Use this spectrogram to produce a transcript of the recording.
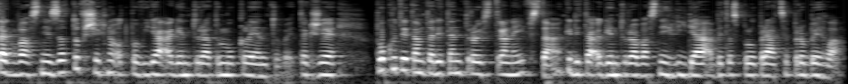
tak vlastně za to všechno odpovídá agentura tomu klientovi. Takže pokud je tam tady ten trojstranný vztah, kdy ta agentura vlastně hlídá, aby ta spolupráce proběhla,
